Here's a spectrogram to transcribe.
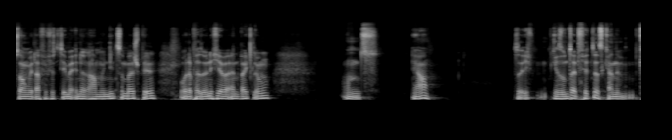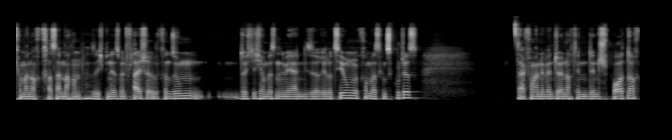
sorgen wir dafür für das Thema innere Harmonie zum Beispiel oder persönliche Entwicklung. Und ja, also ich, Gesundheit, Fitness kann, kann man noch krasser machen. Also ich bin jetzt mit Fleischkonsum durch dich auch ein bisschen mehr in diese Reduzierung gekommen, was ganz gut ist. Da kann man eventuell noch den, den Sport noch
